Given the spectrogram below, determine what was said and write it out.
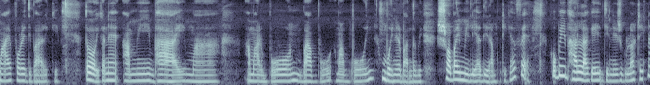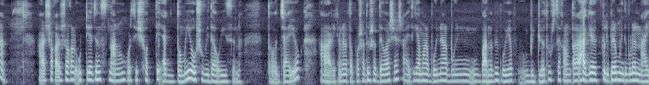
মায়ে পরে দিবা আর কি তো এখানে আমি, ভাই, মা, আমার বোন, বাবু, আমার বোন, বোনের বান্ধবী, সবাই মিলিয়া দিলাম ঠিক আছে? খুবই ভালো লাগে জিনিসগুলো, ঠিক না? আর সকাল সকাল উঠিয়া যেন স্নান করছি, সত্যি একদমই অসুবিধা হয়েছে না। তো যাই হোক, আর এখানে তো প্রসাদ উসাদ দেওয়া শেষ। আর এদিকে আমার বোন আর বোন, বান্ধবী বইয়া ভিডিও তুলছে, কারণ তারা আগে ক্লিপের মধ্যে বলে নাই।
